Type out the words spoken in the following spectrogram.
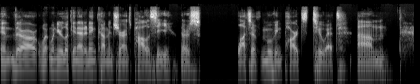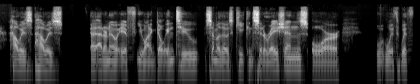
And there are when you're looking at an income insurance policy, there's lots of moving parts to it. Um, how is how is I don't know if you want to go into some of those key considerations or with with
